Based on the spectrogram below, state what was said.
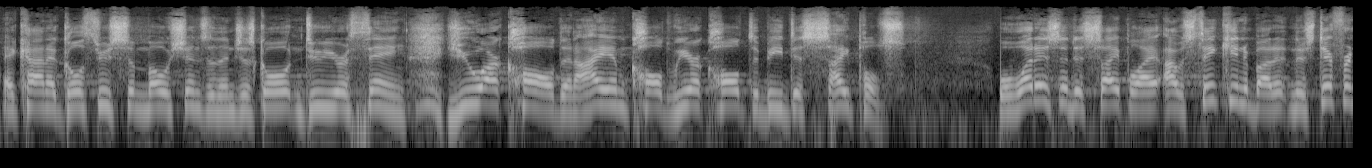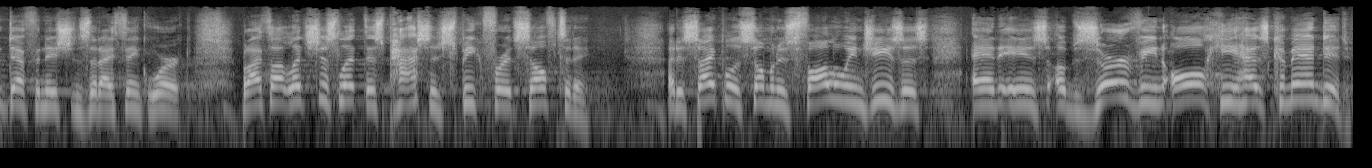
and kind of go through some motions and then just go out and do your thing. You are called, and I am called, we are called to be disciples. Well, what is a disciple? I, I, was thinking about it, and there's different definitions that I think work. But I thought, let's just let this passage speak for itself today. A disciple is someone who's following Jesus and is observing all he has commanded.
